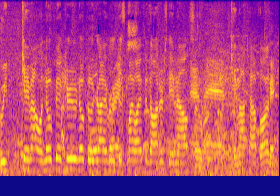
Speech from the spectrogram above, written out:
We came out with no pit crew, no co-driver, just my wife and daughters came out, so came out to have fun. Didn't-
